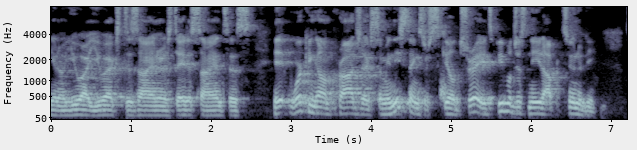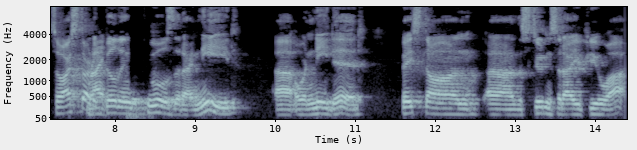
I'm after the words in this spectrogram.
you know, UI, UX designers, data scientists, it, working on projects. I mean, these things are skilled trades. People just need opportunity. So I started right. building the tools that I need uh, or needed based on uh, the students at IUPUI.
